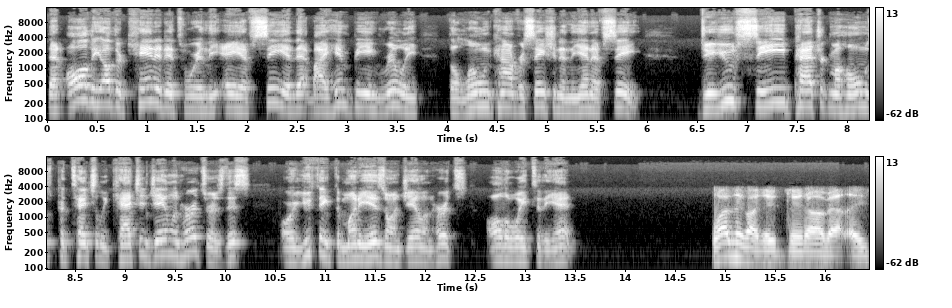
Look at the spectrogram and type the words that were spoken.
that all the other candidates were in the AFC, and that by him being really the lone conversation in the NFC. Do you see Patrick Mahomes potentially catching Jalen Hurts, or is this, or you think the money is on Jalen Hurts all the way to the end? One thing I do, know about these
